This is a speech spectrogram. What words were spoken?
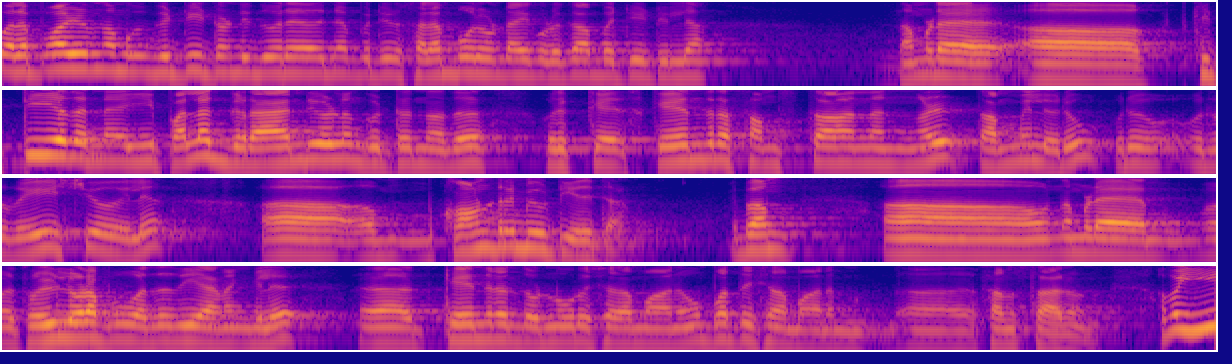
പലപ്പോഴും നമുക്ക് കിട്ടിയിട്ടുണ്ട്. ഇതുവരെ അതിനെപ്പറ്റി ഒരു സ്ഥലം പോലും ഉണ്ടാക്കി കൊടുക്കാൻ പറ്റിയിട്ടില്ല. നമ്മുടെ കിട്ടിയ തന്നെ ഈ പല ഗ്രാന്റുകളും കിട്ടുന്നത് ഒരു കേന്ദ്ര സംസ്ഥാനങ്ങൾ തമ്മിലൊരു ഒരു ഒരു റേഷ്യോയിൽ കോൺട്രിബ്യൂട്ട് ചെയ്തിട്ടാണ്. ഇപ്പം നമ്മുടെ തൊഴിലുറപ്പ് പദ്ധതിയാണെങ്കിൽ കേന്ദ്രം തൊണ്ണൂറ് ശതമാനവും പത്ത് ശതമാനം സംസ്ഥാനവും അപ്പോൾ ഈ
